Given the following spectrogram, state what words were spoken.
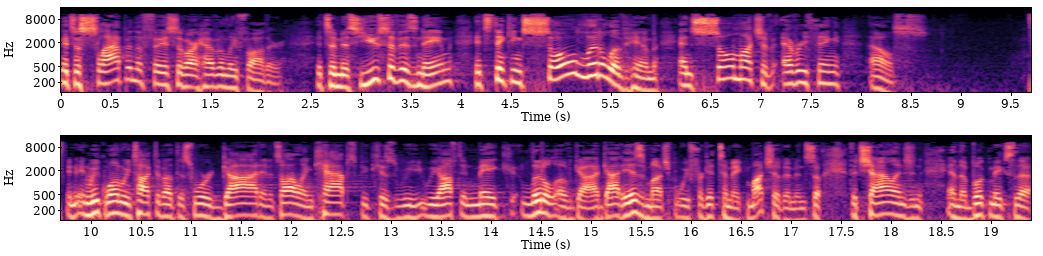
It's a slap in the face of our Heavenly Father. It's a misuse of His name. It's thinking so little of Him and so much of everything else. In, in, week one, we talked about this word God, and it's all in caps because we, we often make little of God. God is much, but we forget to make much of Him. And so the challenge and, and the book makes the,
